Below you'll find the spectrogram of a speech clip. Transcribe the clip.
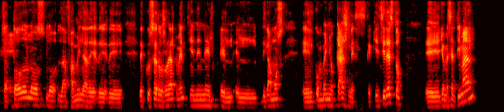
O sea, todos los, la familia de, de, de, cruceros Royal Caribbean tienen el, el, el, digamos, el convenio cashless. ¿Qué quiere decir esto? Eh, yo me sentí mal,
